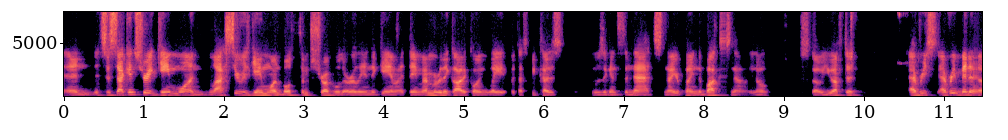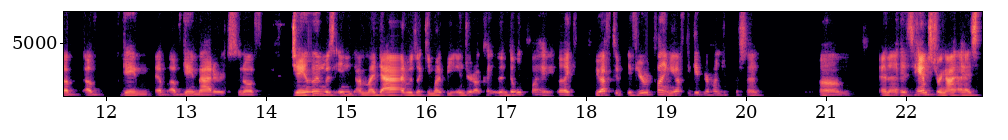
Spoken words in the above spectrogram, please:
And it's the second straight game one. Last year was game one. Both of them struggled early in the game. I think remember they got it going late, but that's because it was against the Nets. Now you're playing the Bucks now, you know? So you have to every every minute of, of game of, of game matters. You know, if Jaylen was in my dad was like he might be injured. Okay, then don't play. Like you have to if you're playing, you have to give your hundred percent. Um and his hamstring, I his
